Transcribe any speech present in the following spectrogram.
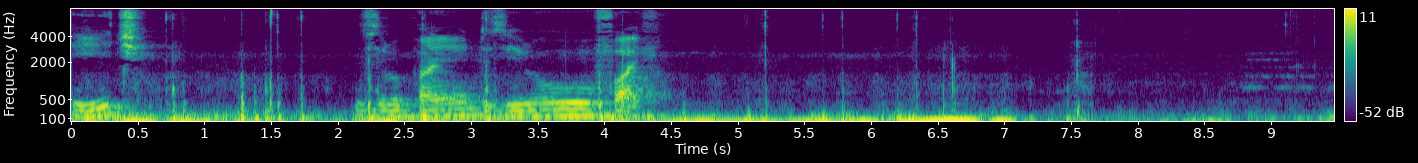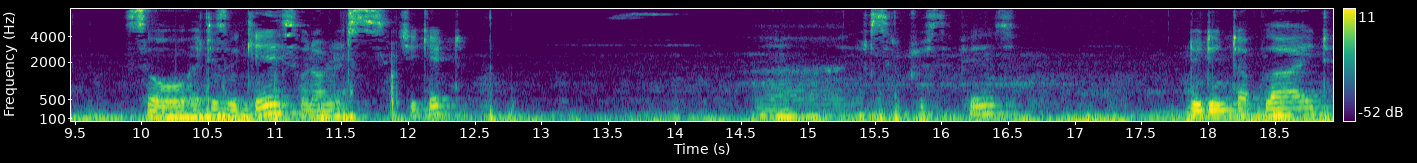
age 0 0.05 so it is okay so now let's check it let's refresh the page. Didn't applied.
